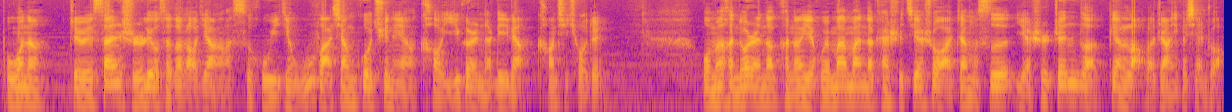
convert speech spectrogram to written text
不过呢，这位三十六岁的老将啊，似乎已经无法像过去那样靠一个人的力量扛起球队。我们很多人呢，可能也会慢慢的开始接受啊，詹姆斯也是真的变老了这样一个现状。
